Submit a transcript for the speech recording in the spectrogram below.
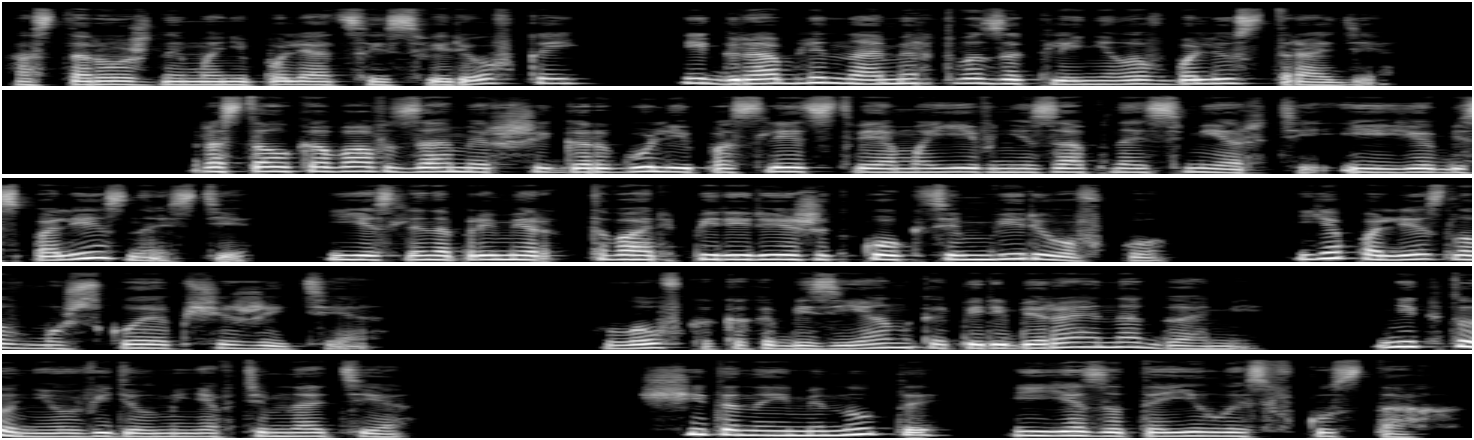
Осторожной манипуляцией с веревкой и грабли намертво заклинило в балюстраде. Растолковав замершей горгульи последствия моей внезапной смерти и ее бесполезности, если, например, тварь перережет когтем веревку, я полезла в мужское общежитие. Ловко, как обезьянка, перебирая ногами. Никто не увидел меня в темноте. Считанные минуты, и я затаилась в кустах.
